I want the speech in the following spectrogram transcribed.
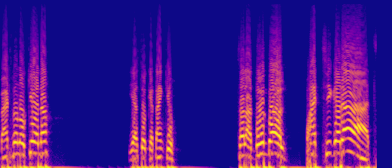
बॅट्समॅन ओके आहे ना? येस ओके थँक्यू चला दोन बॉल पाचची गरज.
